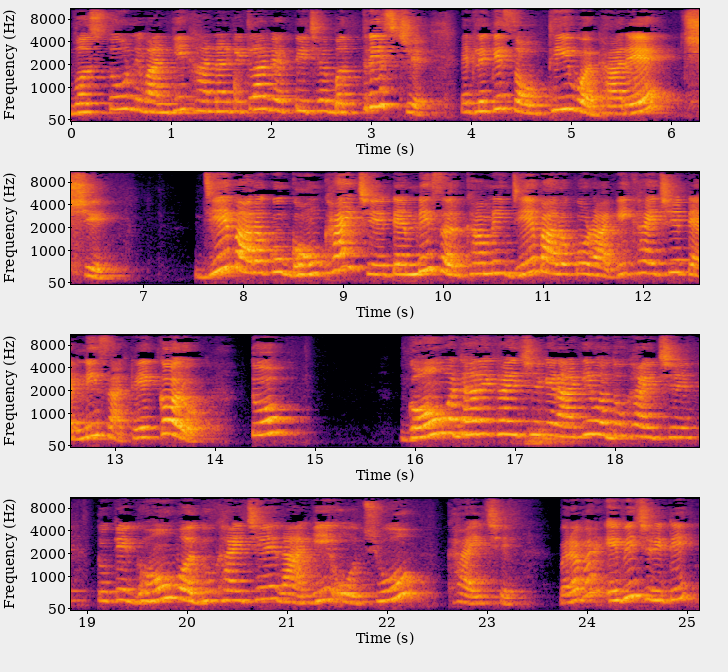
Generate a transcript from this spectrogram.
વસ્તુ વાનગી ખાનાર કેટલા વ્યક્તિ છે? બત્રીસ છે. એટલે કે સૌથી વધારે છે. જે બાળકો ઘઉં ખાય છે, તેમની સરખામણી જે બાળકો રાગી ખાય છે, તેમની સાથે કરો. તો ઘઉં વધારે ખાય છે કે રાગી વધુ ખાય છે? તો કે ઘઉં વધુ ખાય છે, રાગી ઓછું ખાય છે. બરાબર? એવી જ રીતે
